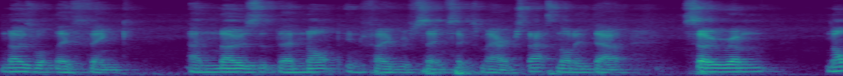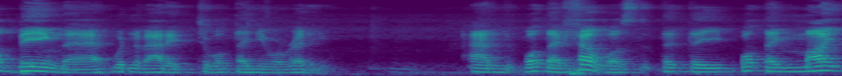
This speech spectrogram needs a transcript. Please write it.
knows what they think and knows that they're not in favour of same-sex marriage. That's not in doubt. So um, not being there wouldn't have added to what they knew already. And what they felt was that the what they might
